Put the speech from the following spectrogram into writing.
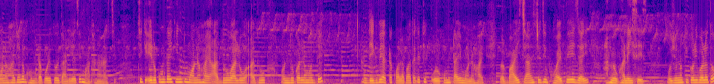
মনে হয় যেন ঘোমটা পড়ে কেউ দাঁড়িয়ে আছে, মাথা নাড়াচ্ছে। ঠিক এরকমটাই কিন্তু মনে হয় আধো আলো, আধো অন্ধকারের মধ্যে। দেখবে একটা কলা পাতাকে ঠিক ওরকমটাই মনে হয়। এবার বাই চান্স যদি ভয় পেয়ে যাই, আমি ওখানেই শেষ। ওই জন্য কী করি বলো তো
